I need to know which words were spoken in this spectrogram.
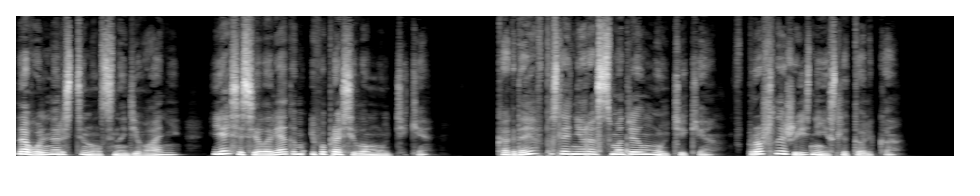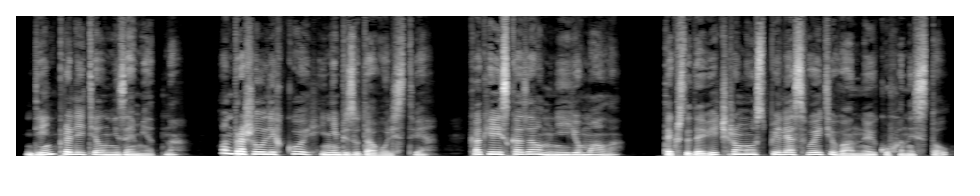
Довольно растянулся на диване. Яся села рядом и попросила мультики. Когда я в последний раз смотрел мультики? В прошлой жизни, если только. День пролетел незаметно. Он прошел легко и не без удовольствия. Как я и сказал, мне ее мало. Так что до вечера мы успели освоить ванную и кухонный стол.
